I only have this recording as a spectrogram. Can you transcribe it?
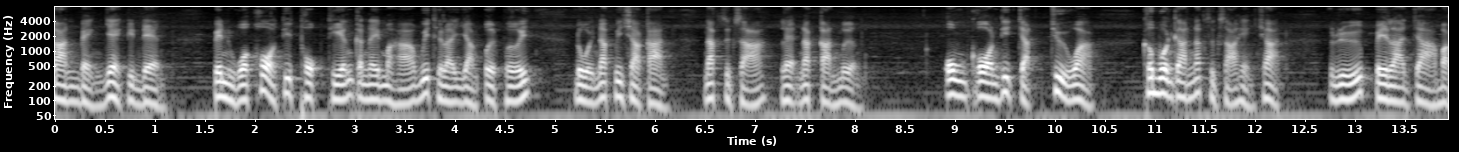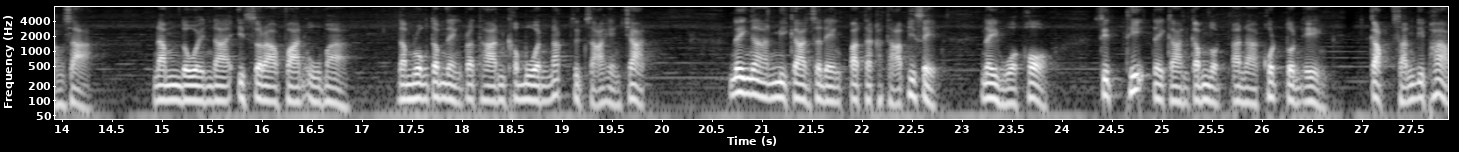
การแบ่งแยกดินแดน เป็นหัวข้อที่ถกเถียงกันในมหาวิทยาลัยอย่างเปิดเผย โดยนักวิชาการ นักศึกษาและนักการเมือง องค์กรที่จัดชื่อว่าขบวนการนักศึกษาแห่งชาติ หรือเปลาจาบังซานำโดยนายอิสราฟานอูมาดำรงตำแหน่งประธานขบวนนักศึกษาแห่งชาติ ในงานมีการแสดงปาฐกถาพิเศษในหัวข้อ สิทธิในการกำหนดอนาคตตนเอง กับสันติภาพ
